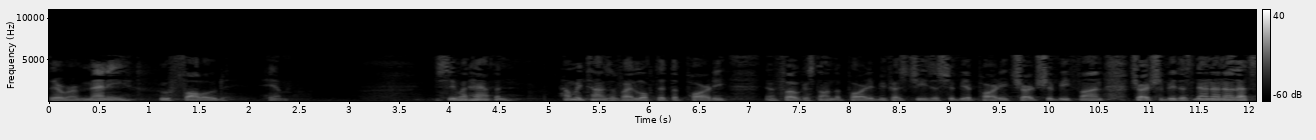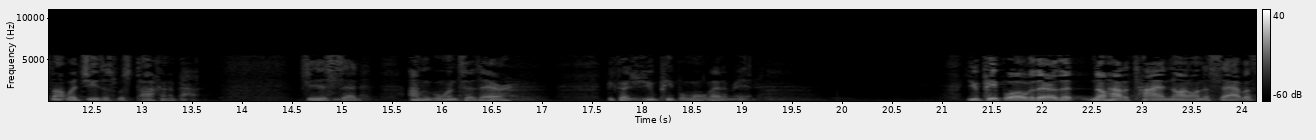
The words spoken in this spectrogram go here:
there were many who followed him. You see what happened? How many times have I looked at the party and focused on the party because Jesus should be a party, church should be fun, church should be this? No, no, no, that's not what Jesus was talking about. Jesus said, I'm going to there because you people won't let him in. You people over there that know how to tie a knot on the Sabbath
